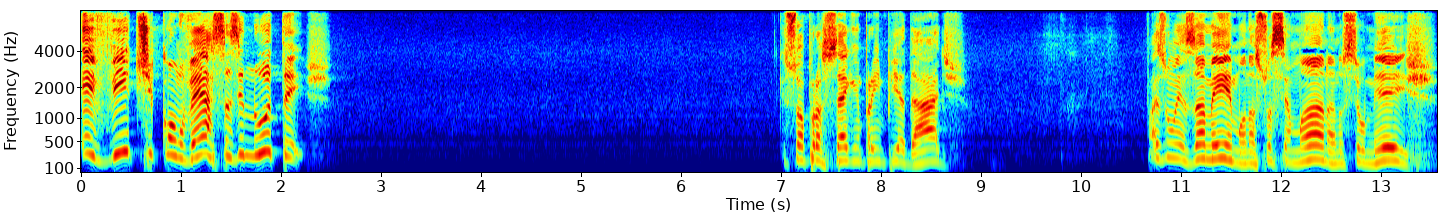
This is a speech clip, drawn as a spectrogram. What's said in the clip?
Evite conversas inúteis. Que só prosseguem para impiedade. Faz um exame aí, irmão, na sua semana, no seu mês.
